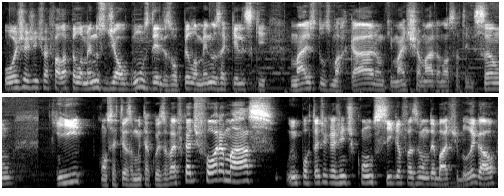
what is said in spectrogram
hoje a gente vai falar pelo menos de alguns deles, ou pelo menos aqueles que mais nos marcaram, que mais chamaram a nossa atenção. E com certeza muita coisa vai ficar de fora, mas o importante é que a gente consiga fazer um debate legal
